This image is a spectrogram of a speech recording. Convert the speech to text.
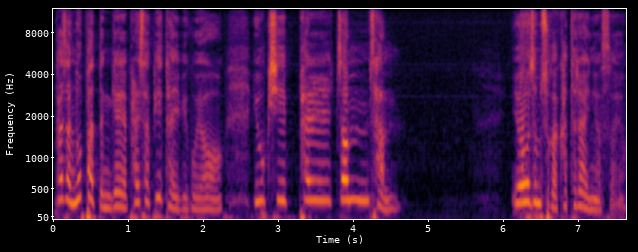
가장 높았던 게 84P 타입이고요. 68.3 요 점수가 카트라인이었어요.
